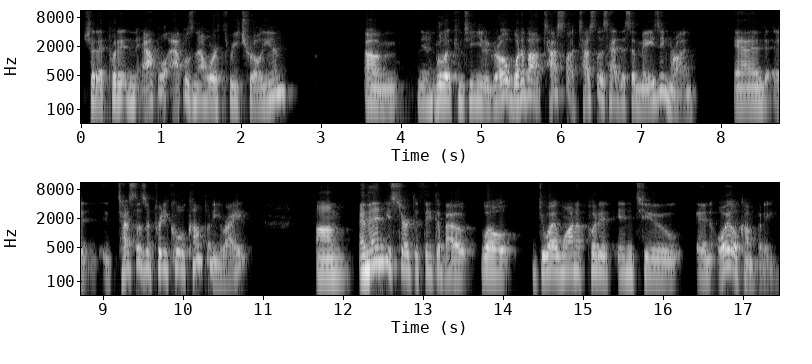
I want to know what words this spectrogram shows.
Should I put it in Apple? Apple's now worth three trillion. Um, yeah. Will it continue to grow? What about Tesla? Tesla's had this amazing run, and it, Tesla's a pretty cool company, right? Um, and then you start to think about, well, do I want to put it into an oil company?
